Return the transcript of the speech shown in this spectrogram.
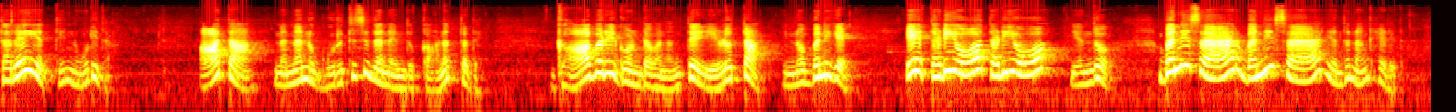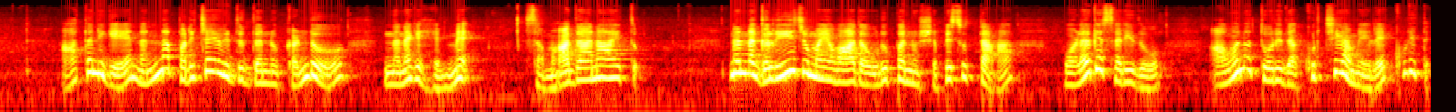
ತಲೆ ಎತ್ತಿ ನೋಡಿದ. ಆತ ನನ್ನನ್ನು ಗುರುತಿಸಿದನೆಂದು ಕಾಣುತ್ತದೆ. ಗಾಬರಿಗೊಂಡವನಂತೆ ಹೇಳುತ್ತಾ ಇನ್ನೊಬ್ಬನಿಗೆ, ಏ, ತಡಿಯೋ ತಡಿಯೋ ಎಂದು, ಬನ್ನಿ ಸರ್ ಬನ್ನಿ ಸರ್ ಎಂದು ನಂಗೆ ಹೇಳಿದ. ಆತನಿಗೆ ನನ್ನ ಪರಿಚಯವಿದ್ದುದನ್ನು ಕಂಡು ನನಗೆ ಹೆಮ್ಮೆ, ಸಮಾಧಾನ ಆಯಿತು. ನನ್ನ ಗಲೀಜುಮಯವಾದ ಉಡುಪನ್ನು ಶಪಿಸುತ್ತಾ ಒಳಗೆ ಸರಿದು ಅವನು ತೋರಿದ ಕುರ್ಚಿಯ ಮೇಲೆ ಕುಳಿತೆ.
